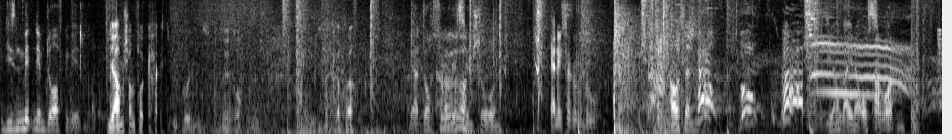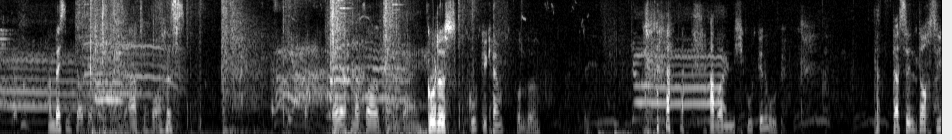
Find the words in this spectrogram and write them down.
die sind mitten im Dorf gewesen gerade eben. Wir haben schon verkackt übrigens. Ne, doch nicht. Verkackt. Ja, doch so ein bisschen schon. Janik sagt immer du. Außer Lukas. Die alleine auszurotten. Am besten klaut ihr die Artihorse. Soll ja schon mal vorgekommen sein. Gutes, gut gekämpft, Bunte. Aber nicht gut genug. Da- Das sind noch sieben.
